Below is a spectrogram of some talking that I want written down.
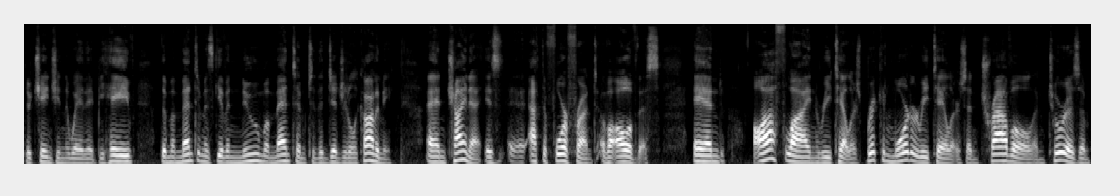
They're changing the way they behave. The momentum has given new momentum to the digital economy. And China is uh, at the forefront of all of this. And offline retailers, brick and mortar retailers, and travel and tourism,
